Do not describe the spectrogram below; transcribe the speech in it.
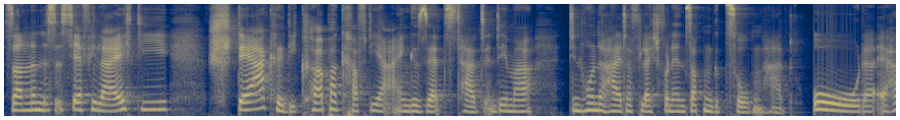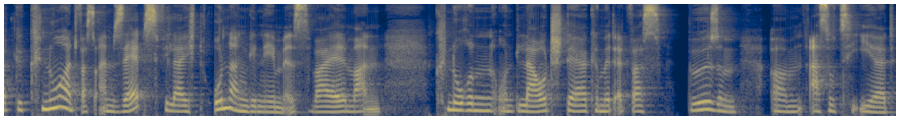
sondern es ist ja vielleicht die Stärke, die Körperkraft, die er eingesetzt hat, indem er den Hundehalter vielleicht von den Socken gezogen hat. Oder er hat geknurrt, was einem selbst vielleicht unangenehm ist, weil man Knurren und Lautstärke mit etwas Bösem ähm, assoziiert.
